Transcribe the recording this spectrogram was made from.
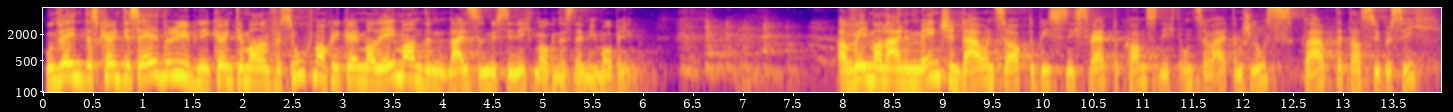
Und wenn, das könnt ihr selber üben, ihr könnt ja mal einen Versuch machen, ihr könnt mal jemanden, nein, das müsst ihr nicht machen, das ist nämlich Mobbing. Aber wenn man einem Menschen dauernd sagt, du bist nichts wert, du kannst nicht und so weiter, am Schluss glaubt er das über sich.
